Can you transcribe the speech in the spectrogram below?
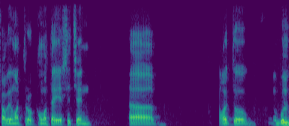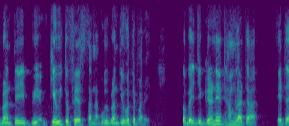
সবেমাত্র ক্ষমতায় এসেছেন হয়তো ভুলভ্রান্তি, কেউই তো ফেরেস্তা না, ভুলভ্রান্তি হতে পারে। তবে যে গ্রেনেড হামলাটা, এটা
